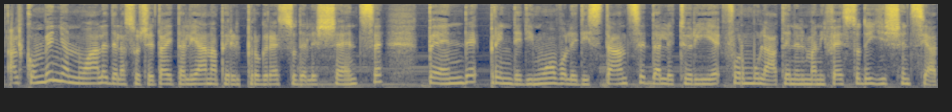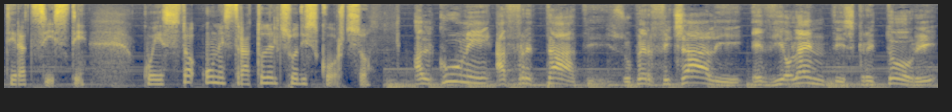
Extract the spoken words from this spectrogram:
Al convegno annuale della Società Italiana per il Progresso delle Scienze, Pende prende di nuovo le distanze dalle teorie formulate nel manifesto degli scienziati razzisti. Questo un estratto del suo discorso. Alcuni affrettati, superficiali e violenti scrittori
